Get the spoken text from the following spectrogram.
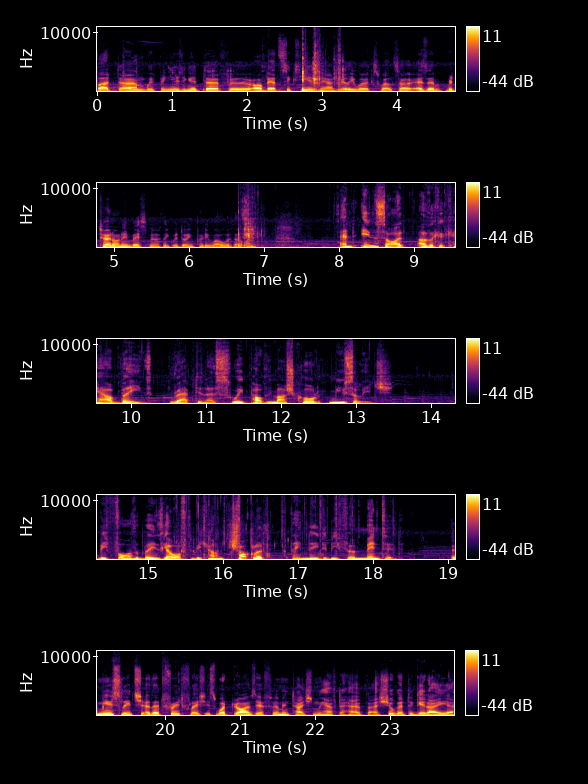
but um, we've been using it uh, for oh, about six years now. It really works well. So as a return on investment, I think we're doing pretty well with that one. And inside are the cacao beans, wrapped in a sweet pulpy mush called mucilage. Before the beans go off to become chocolate, they need to be fermented. The mucilage, uh, that fruit flesh, is what drives our fermentation. We have to have uh, sugar to get a, uh,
